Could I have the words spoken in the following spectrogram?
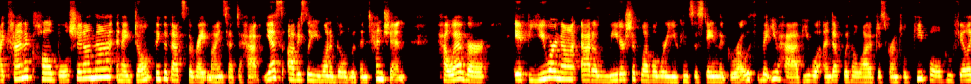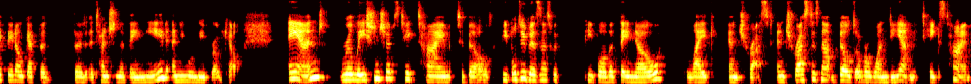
I kind of call bullshit on that. And I don't think that that's the right mindset to have. Yes, obviously, you want to build with intention. However, if you are not at a leadership level where you can sustain the growth that you have, you will end up with a lot of disgruntled people who feel like they don't get the the attention that they need and you will leave roadkill. And relationships take time to build. People do business with people that they know, like, and trust. And trust is not built over one DM, it takes time.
